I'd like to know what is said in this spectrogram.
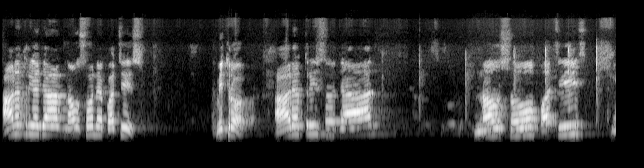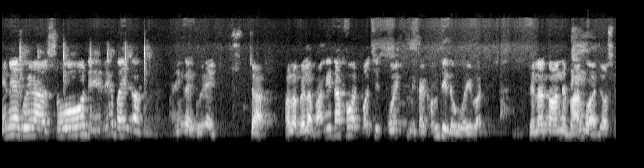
આડત્રીસ હજાર નવસો ને પચીસ. મિત્રો, આડત્રીસ હજાર નવસો પચીસ એને ગુણ્યા સો ને એને ભાંગા ગુણ્યા. ભાંગા ગુણ્યા ચાર હલો પેલા ભાંગી નાખો પછી પોઈન્ટની કઈ સમજી લેવું હોય વાત. પેલા તો આને ભાંગવા જોશે.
